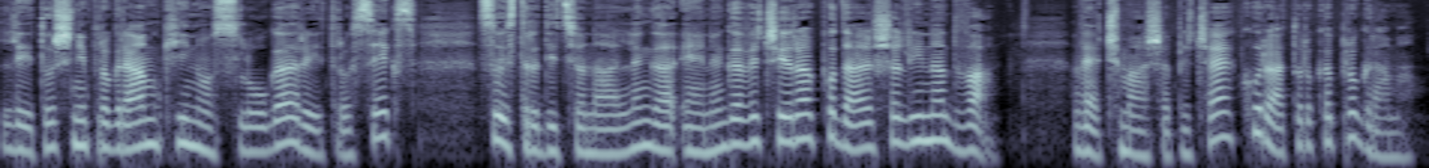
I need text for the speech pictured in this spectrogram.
Letošnji program Kinosloga Retro Sex so iz tradicionalnega enega večera podaljšali na dva. Več Maša Peče, kuratorka programa.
